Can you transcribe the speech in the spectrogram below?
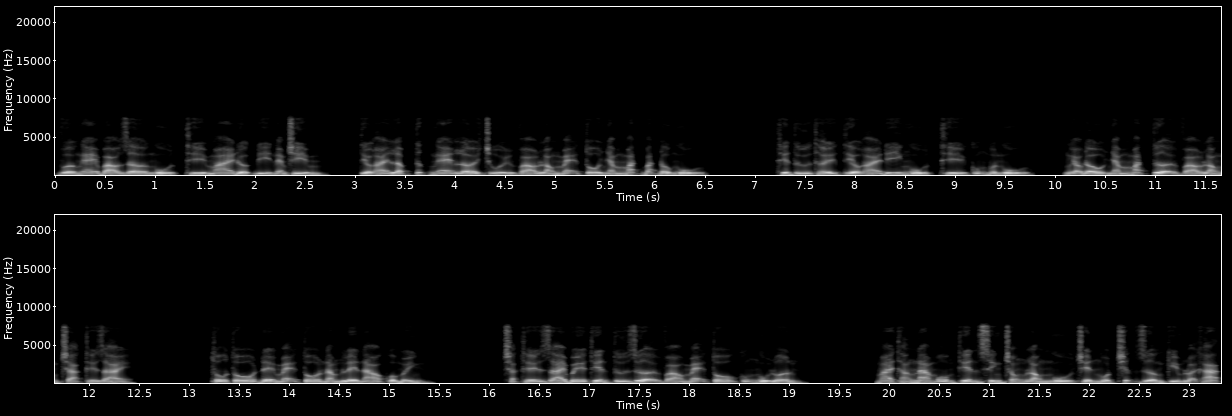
Vừa nghe bảo giờ ngủ thì mai được đi ném chim. Tiểu gái lập tức nghe lời chui vào lòng mẹ tô nhắm mắt bắt đầu ngủ. Thiên tứ thấy tiểu gái đi ngủ thì cũng buồn ngủ nghèo đầu nhắm mắt tựa vào lòng trạc thế giai tô tô để mẹ tô nằm lên áo của mình chắc thế giai bê thiên tứ dựa vào mẹ tô cũng ngủ luôn Mai tháng năm ôm thiên sinh trong lòng ngủ trên một chiếc giường kim loại khác.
